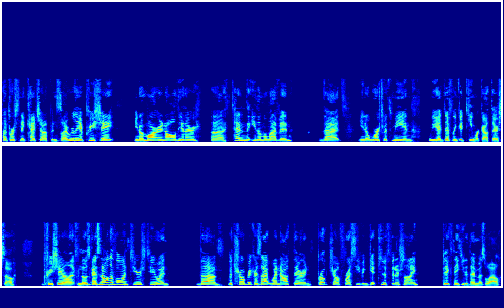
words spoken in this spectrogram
that person to catch up. And so I really appreciate, you know, Martin and all the other, uh, 10 in the Elim 11 that, you know, worked with me and we had definitely good teamwork out there. So appreciate all that from those guys and all the volunteers too. And the, the trail breakers that went out there and broke trail for us even get to the finish line. Big thank you to them as well.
